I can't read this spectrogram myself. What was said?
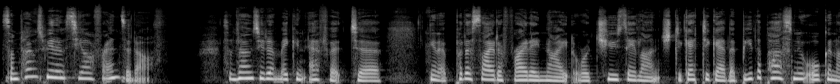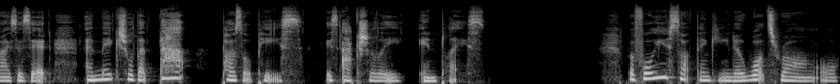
Sometimes we don't see our friends enough. Sometimes we don't make an effort to, you know, put aside a Friday night or a Tuesday lunch to get together, be the person who organizes it and make sure that that puzzle piece is actually in place. Before you start thinking, you know, what's wrong or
